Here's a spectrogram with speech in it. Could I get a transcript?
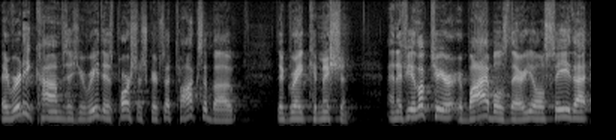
It really comes as you read this portion of Scripture that talks about the Great Commission. And if you look to your, your Bibles there, you'll see that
